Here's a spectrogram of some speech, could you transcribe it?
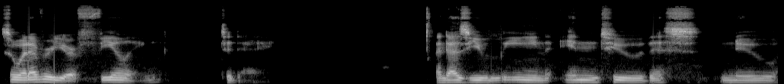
So, whatever you're feeling today, and as you lean into this new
